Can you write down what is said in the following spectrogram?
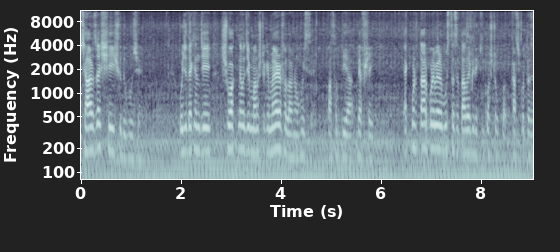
যার যায় সেই শুধু বুঝে। ওই যে দেখেন যে সোয়াক নামে যে মানুষটাকে মেরে ফেলানো হয়েছে পাথর দিয়া ব্যবসায়ী। একমাত্র তার পরিবারে বুঝতেছে তাদের ভিতরে কী কষ্ট কাজ করতেছে।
